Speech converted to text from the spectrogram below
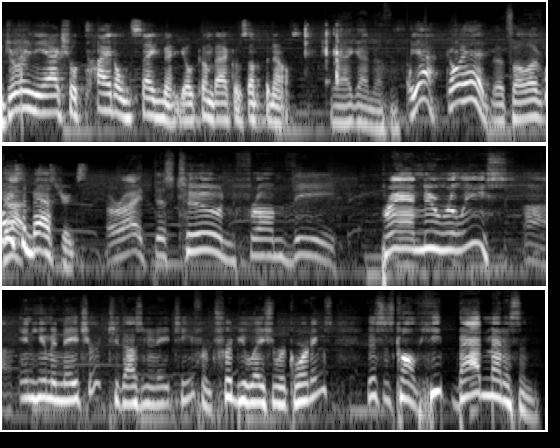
during the actual titled segment, you'll come back with something else. Yeah, I got nothing. Yeah, go ahead. That's all I've Place got. the bastards. All right, this tune from the brand new release, uh, Inhuman Nature, 2018, from Tribulation Recordings. This is called Heap Bad Medicine.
